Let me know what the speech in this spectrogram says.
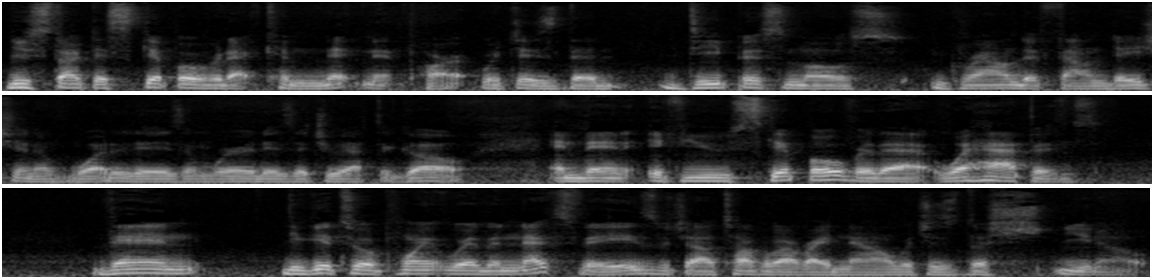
you start to skip over that commitment part, which is the deepest, most grounded foundation of what it is and where it is that you have to go. And then if you skip over that, what happens? Then you get to a point where the next phase, which I'll talk about right now, which is the, sh- you know,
